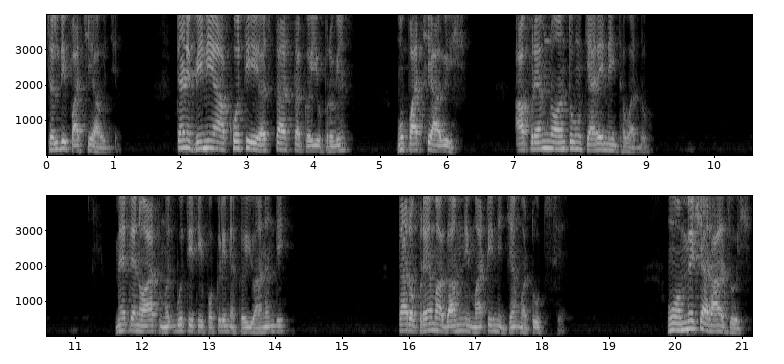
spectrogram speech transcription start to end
જલ્દી પાછી આવજે. તેણે ભીની આંખોથી હસતા હસતા કહ્યું, પ્રવીણ, હું પાછી આવીશ. આ પ્રેમનો અંત હું ક્યારેય નહીં થવા દઉં. મેં તેનો હાથ મજબૂતીથી પકડીને કહ્યું, આનંદી, તારો પ્રેમ આ ગામની માટીની જેમ અતૂટ છે. હું હંમેશા રાહ જોઈશ.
